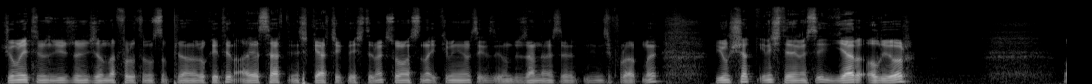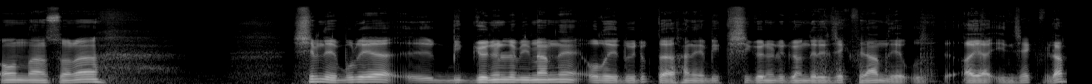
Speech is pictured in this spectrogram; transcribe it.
Cumhuriyetimizin 100. yılında fırlatılması planı roketin Ay'a sert iniş gerçekleştirmek sonrasında 2028 yılının düzenlemesi ikinci fırlatma yumuşak iniş denemesi yer alıyor. Ondan sonra Şimdi buraya e, bir gönüllü bilmem ne olayı duyduk da hani bir kişi gönüllü gönderilecek falan diye aya inecek falan.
